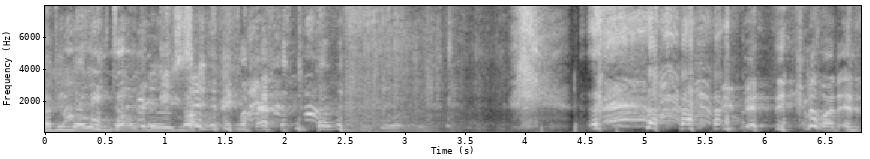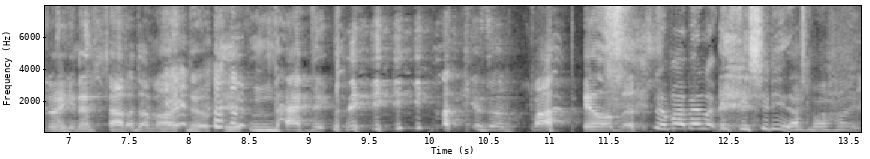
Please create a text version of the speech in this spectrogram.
I've been medically diagnosed. I've been medically diagnosed. Medically and Medically it's illness. No, but I meant like officially, that's my height.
